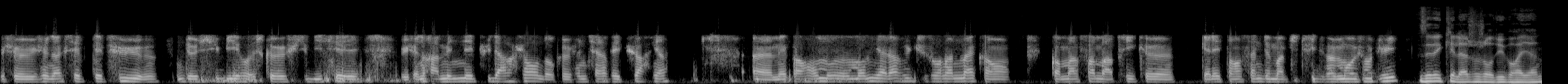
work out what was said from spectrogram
je, je n'acceptais plus euh, de subir ce que je subissais. Je ne ramenais plus d'argent, donc euh, je ne servais plus à rien. Euh, mes parents m'ont m'ont mis à la rue du jour au lendemain quand, quand ma femme a appris que qu'elle était enceinte de ma petite fille de 20 mois aujourd'hui. Vous avez quel âge aujourd'hui, Brian?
